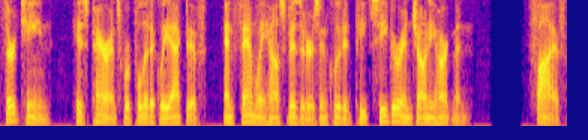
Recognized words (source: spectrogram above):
13. His parents were politically active, and family house visitors included Pete Seeger and Johnny Hartman. 5.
